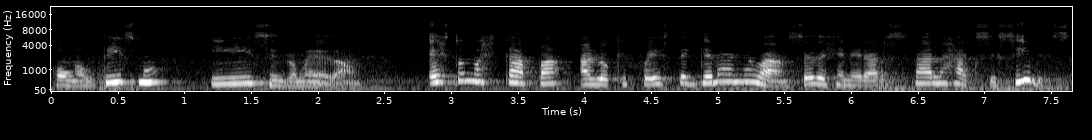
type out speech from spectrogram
con autismo y síndrome de Down. Esto no escapa a lo que fue este gran avance de generar salas accesibles.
